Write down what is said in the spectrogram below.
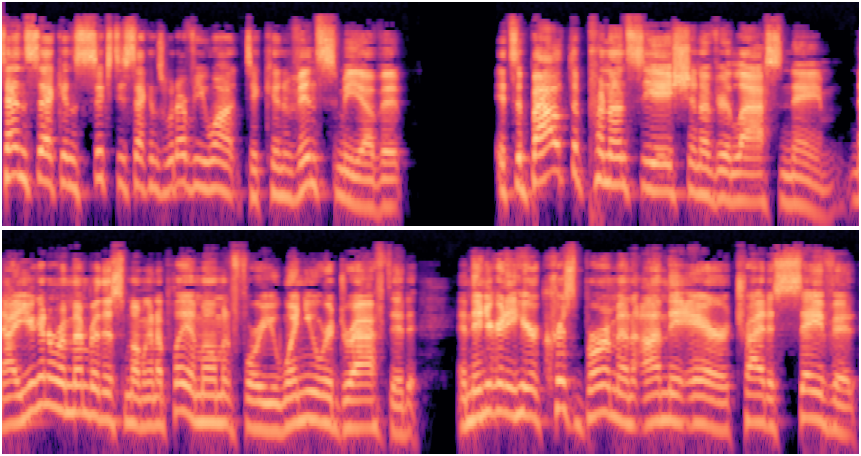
10 seconds, 60 seconds, whatever you want to convince me of it. It's about the pronunciation of your last name. Now, you're going to remember this moment. I'm going to play a moment for you when you were drafted, and then you're going to hear Chris Berman on the air try to save it.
